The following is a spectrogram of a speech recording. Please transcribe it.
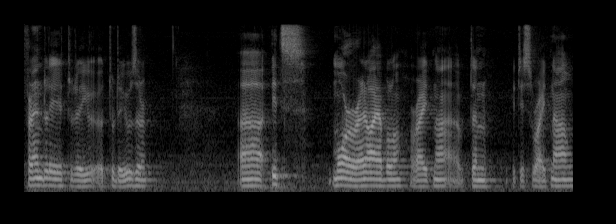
friendly to the, to the user. it's more reliable right now than it is right now.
